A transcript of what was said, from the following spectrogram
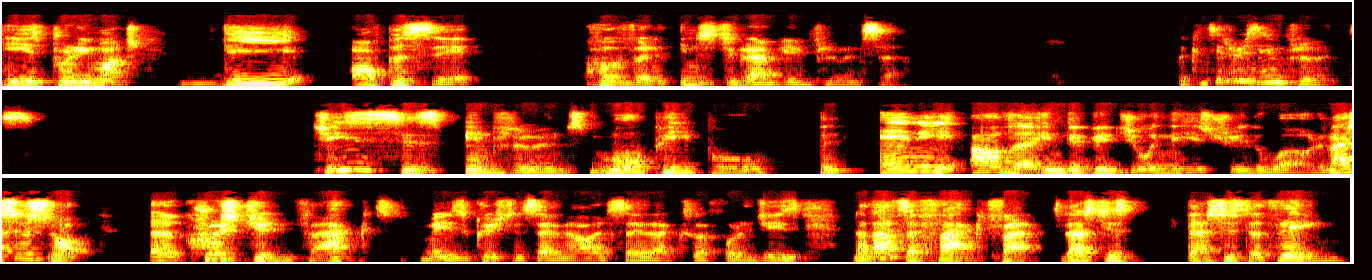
He is pretty much the opposite of an Instagram influencer. But consider his influence. Jesus has influenced more people than any other individual in the history of the world. And that's just not a Christian fact. Me as a Christian saying that, I'd say that because I follow Jesus. Now that's a fact. Fact. That's just that's just a thing.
